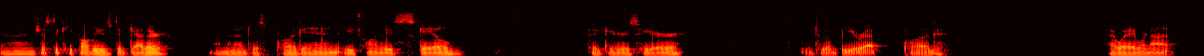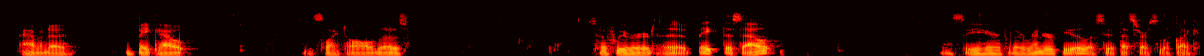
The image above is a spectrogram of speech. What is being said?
And just to keep all these together, I'm going to just plug in each one of these scaled figures here into a B-rep plug. That way we're not having to bake out and select all of those. So if we were to bake this out, let's see here for the render view, let's see what that starts to look like.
